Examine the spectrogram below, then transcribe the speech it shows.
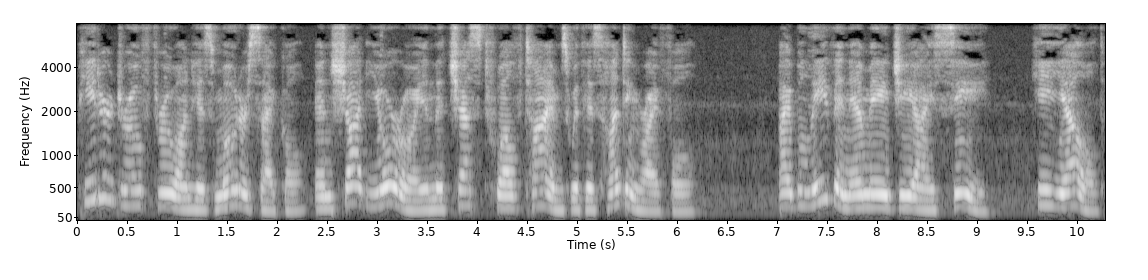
Peter drove through on his motorcycle and shot Yoroi in the chest 12 times with his hunting rifle. I believe in MAGIC, he yelled.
